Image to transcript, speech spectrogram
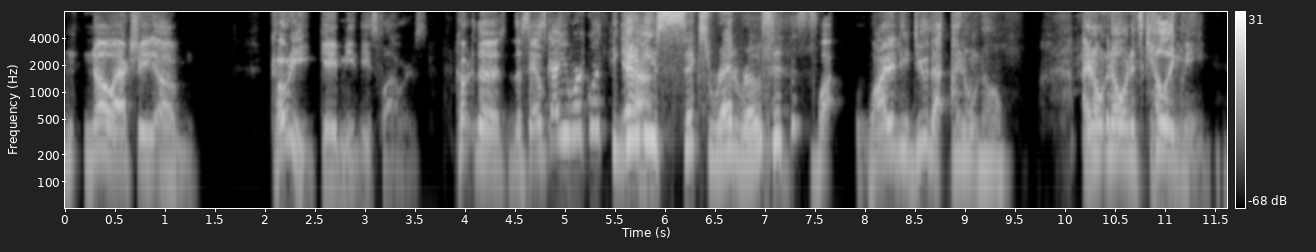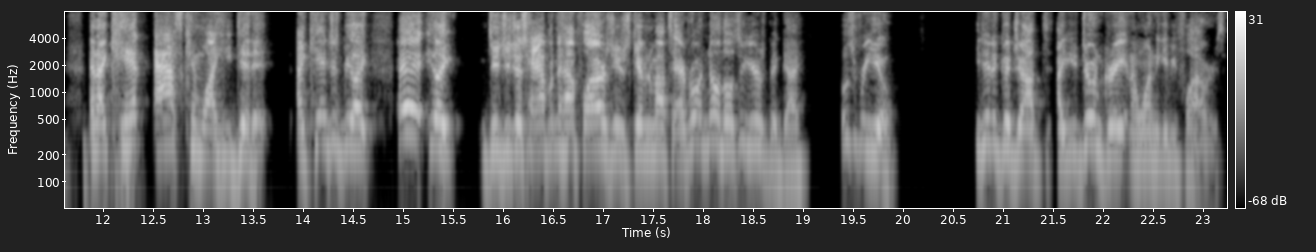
N- no, actually, um, Cody gave me these flowers. Co- the the sales guy you work with, He Yeah. gave you six red roses. Why, why did he do that? I don't know. I don't know, and it's killing me. And I can't ask him why he did it. I can't just be like, hey, like, did you just happen to have flowers and you're just giving them out to everyone? No, those are yours, big guy. Those are for you. You did a good job. You're doing great, and I wanted to give you flowers.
